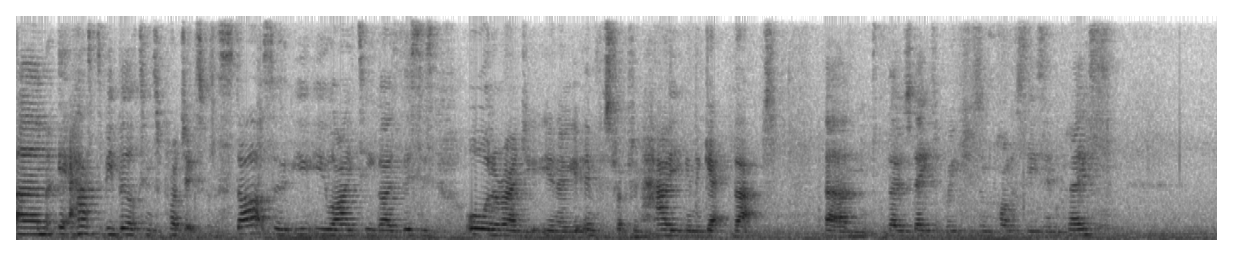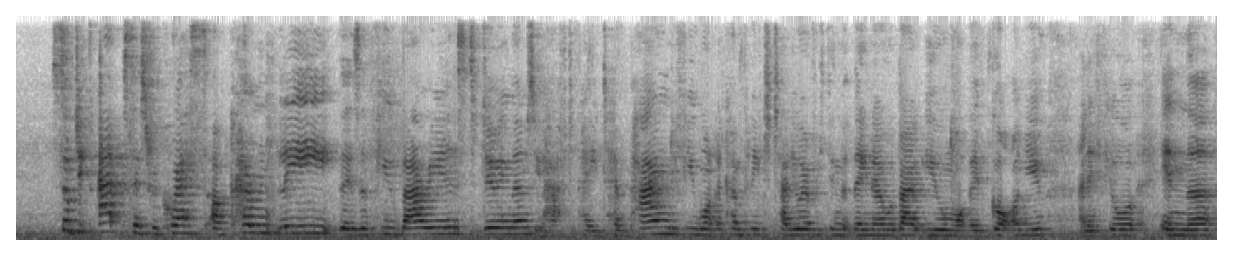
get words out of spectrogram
Um, it has to be built into projects for the start. So you, you IT guys, this is all around you, you know, your infrastructure and how you're going to get that um, those data breaches and policies in place. Subject access requests are currently, there's a few barriers to doing them, so you have to pay £10 if you want a company to tell you everything that they know about you and what they've got on you. And if you're in the,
